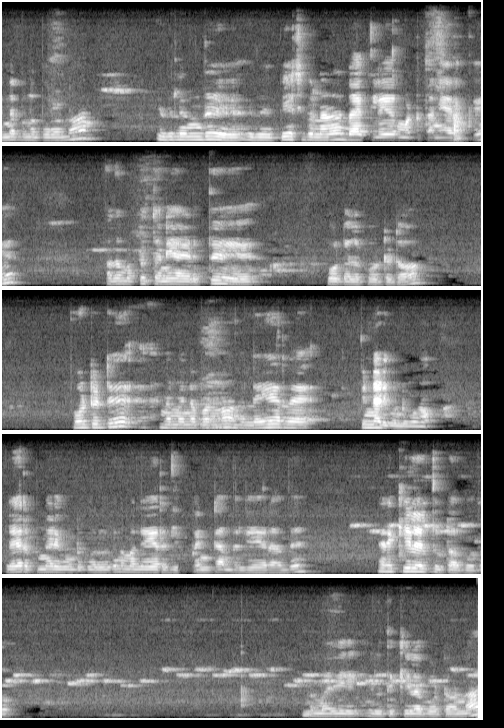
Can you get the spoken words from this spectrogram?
என்ன பண்ண போறோம்னா இதுலேருந்து இது பிஹெச்பி ஃபைலான பேக் லேயர் மட்டும் தனியாக இருக்குது அதை மட்டும் தனியாக எடுத்து ஃபோட்டோவில் போட்டுட்டோம். போட்டுட்டு நம்ம என்ன பண்ணோம் அந்த லேயரை பின்னாடி கொண்டு போகணும். லேயரை பின்னாடி கொண்டு போகிறதுக்கு நம்ம லேயரை கிளிக் பண்ணிட்டு அந்த லேயரை வந்து நிறைய கீழே இழுத்து விட்டா போதும். இந்த மாதிரி இழுத்து கீழே போட்டோம்னா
